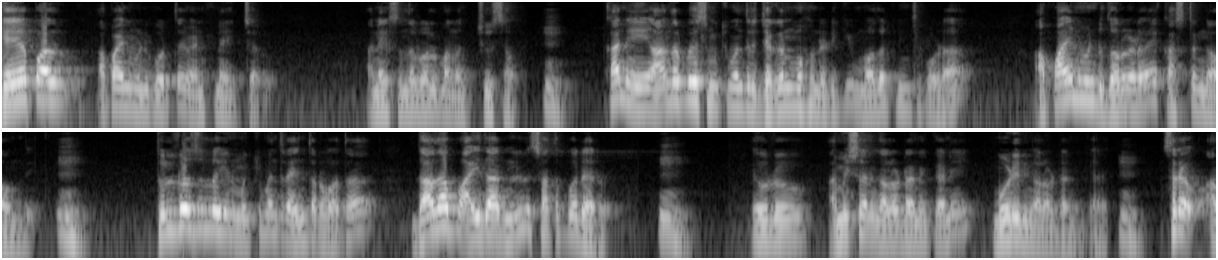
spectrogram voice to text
కేఏపాల్ అపాయింట్మెంట్ కోరితే వెంటనే ఇచ్చారు. అనేక సందర్భాలు మనం చూసాం. కానీ ఆంధ్రప్రదేశ్ ముఖ్యమంత్రి జగన్మోహన్ రెడ్డికి మొదటి నుంచి కూడా అపాయింట్మెంట్ దొరకడమే కష్టంగా ఉంది. తొలి రోజుల్లో ఈయన ముఖ్యమంత్రి అయిన తర్వాత దాదాపు ఐదారు నెలలు సతపోరారు. ఎవరు? అమిత్ షాని కలవడానికి కానీ మోడీని కలవడానికి కానీ. సరే ఆ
